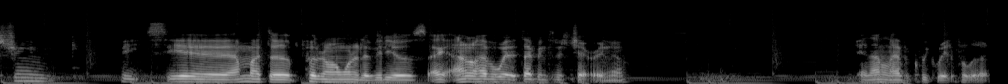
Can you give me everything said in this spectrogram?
Stream beats. Yeah, I'm about to put it on one of the videos. I I don't have a way to type into this chat right now, and I don't have a quick way to pull it up.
